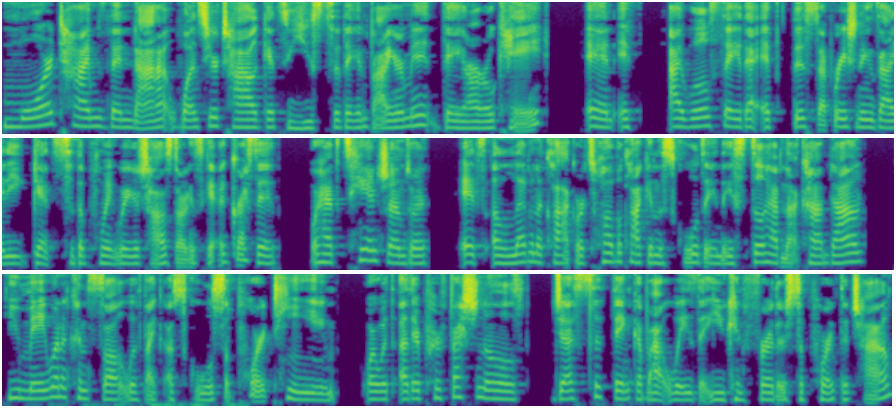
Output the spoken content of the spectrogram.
more times than not, once your child gets used to the environment, they are okay. And if I will say that if this separation anxiety gets to the point where your child's starting to get aggressive or have tantrums or it's 11 o'clock or 12 o'clock in the school day and they still have not calmed down, you may want to consult with like a school support team or with other professionals just to think about ways that you can further support the child.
